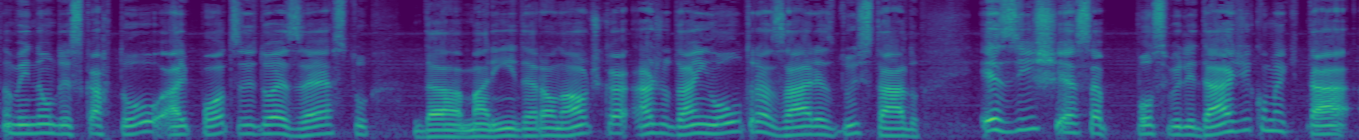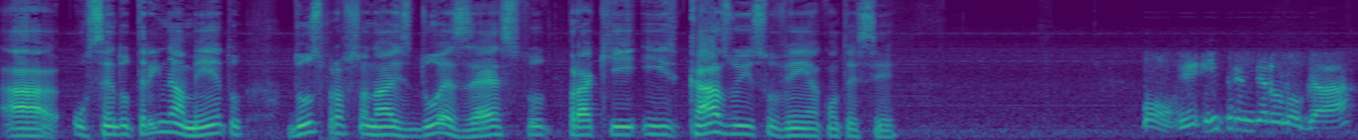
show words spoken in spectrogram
também não descartou a hipótese do Exército, da Marinha e da Aeronáutica ajudar em outras áreas do Estado. Existe essa possibilidade? Como é que está o sendo o treinamento dos profissionais do Exército para que, e caso isso venha a acontecer? Bom, em, em primeiro lugar,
